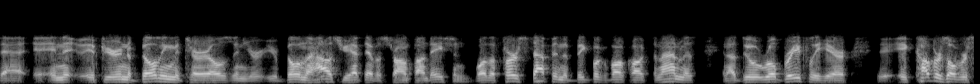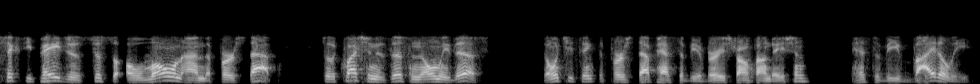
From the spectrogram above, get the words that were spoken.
That and if you're into building materials and you're you're building a house, you have to have a strong foundation. Well, the first step in the Big Book of Alcoholics Anonymous, and I'll do it real briefly here, it covers over 60 pages just alone on the first step. So the question is this, and only this: Don't you think the first step has to be a very strong foundation? Has to be vitally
